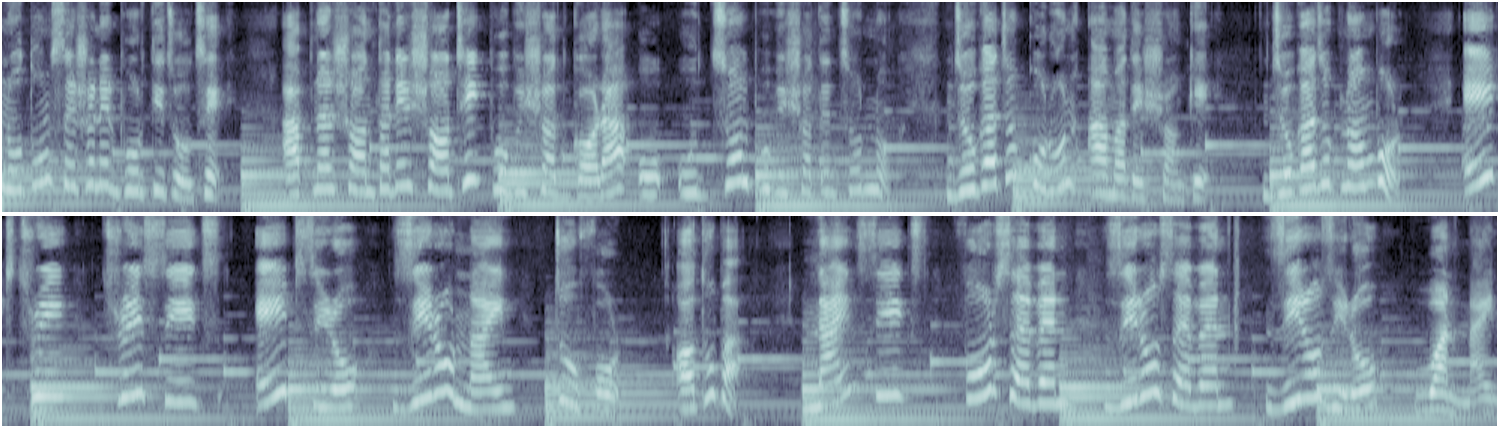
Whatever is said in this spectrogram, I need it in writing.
নতুন সেশনের ভর্তি চলছে। আপনার সন্তানের সঠিক ভবিষ্যৎ গড়া ও উজ্জ্বল ভবিষ্যতের জন্য যোগাযোগ করুন আমাদের সঙ্গে। যোগাযোগ নম্বর eight three three six eight zero zero nine two four অথবা nine six four seven zero seven zero zero one nine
